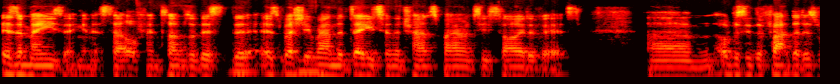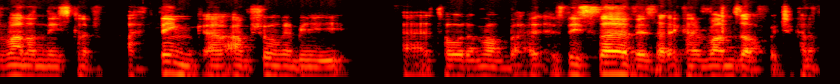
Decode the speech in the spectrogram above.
is amazing in itself in terms of this, the, especially around the data and the transparency side of it. Um, obviously, the fact that it's run on these kind of, I think, uh, I'm sure I'm going to be uh, told I'm wrong, but it's these servers that it kind of runs off, which are kind of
